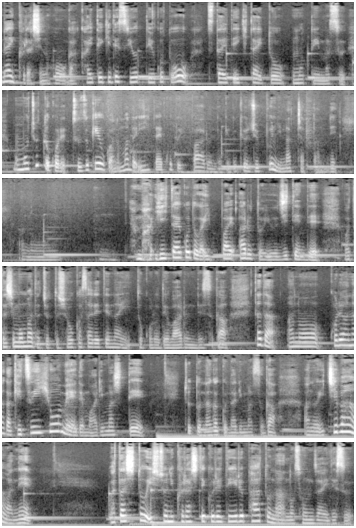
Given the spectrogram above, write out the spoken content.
ない暮らしの方が快適ですよっていうことを伝えていきたいと思っています。もうちょっとこれ続けようかな。まだ言いたいこといっぱいあるんだけど今日10分になっちゃったんであのまあ、言いたいことがいっぱいあるという時点で私もまだちょっと消化されてないところではあるんですがただあのこれはなんか決意表明でもありましてちょっと長くなりますがあの一番はね私と一緒に暮らしてくれているパートナーの存在です。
